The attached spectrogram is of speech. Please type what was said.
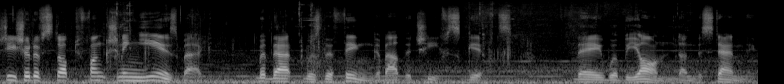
she should have stopped functioning years back, but that was the thing about the chief's gifts. They were beyond understanding.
